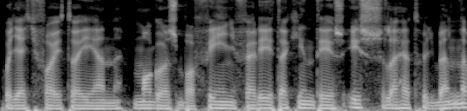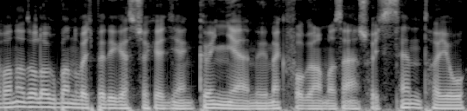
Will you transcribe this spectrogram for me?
hogy egyfajta ilyen magasba fény felé tekintés is lehet, hogy benne van a dologban, vagy pedig ez csak egy ilyen könnyelmű megfogalmazás, hogy Szent hajó,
